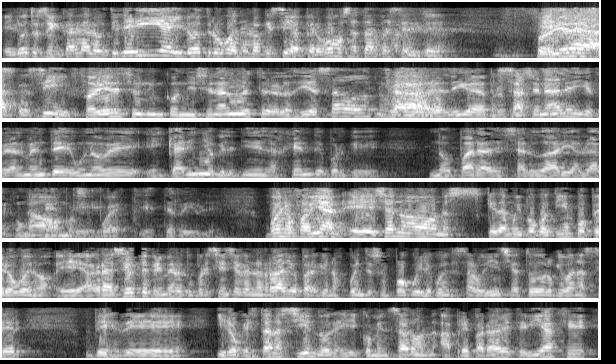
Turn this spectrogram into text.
el otro se encarga de la utilería y el otro, bueno, lo que sea, pero vamos a estar presentes. Fabián, es, sí. Fabián es un incondicional nuestro de los días sábados, nos va a la Liga de Profesionales y realmente uno ve el cariño que le tiene la gente porque no para de saludar y hablar con gente. Es terrible. Bueno, Fabián, eh, ya no nos queda muy poco tiempo, pero bueno, eh, agradecerte primero tu presencia acá en la radio para que nos cuentes un poco y le cuentes a la audiencia todo lo que van a hacer desde y lo que están haciendo desde que comenzaron a preparar este viaje.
